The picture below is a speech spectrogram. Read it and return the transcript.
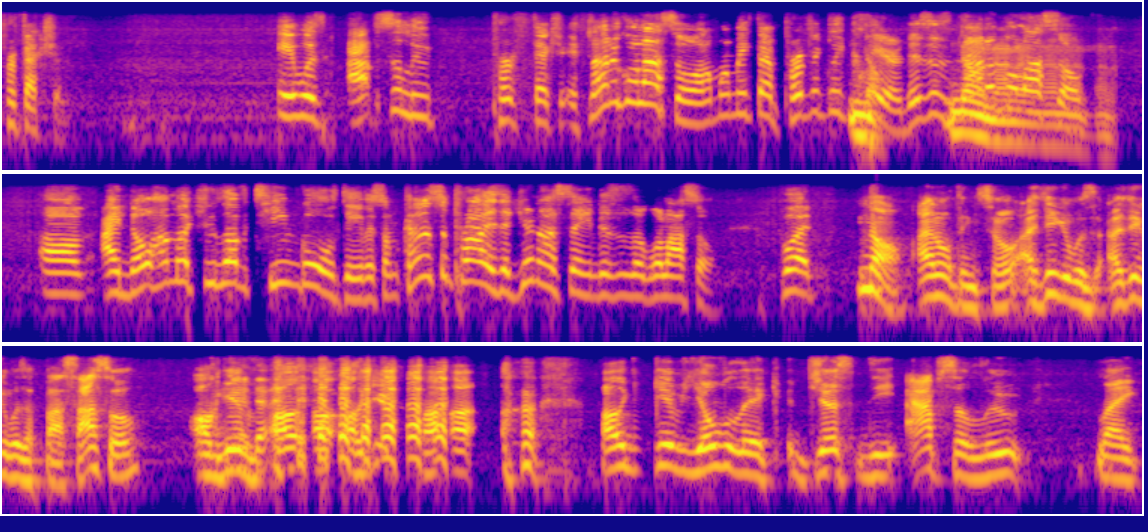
Perfection. It was absolute perfection. It's not a golazo. I'm gonna make that perfectly clear. No. This is no, not no, a golazo. Um, I know how much you love team goals, Davis. I'm kind of surprised that you're not saying this is a golazo, but no, I don't think so. I think it was. I think it was a pasazo. I'll give. I'll, I'll, I'll, give. Uh, uh, I'll give Joveljic just the absolute, like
